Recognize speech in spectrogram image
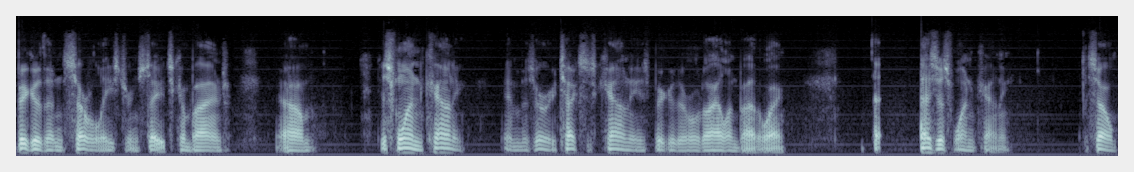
bigger than several eastern states combined. Um, just one county in Missouri, Texas County, is bigger than Rhode Island, by the way. That's just one county. So,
